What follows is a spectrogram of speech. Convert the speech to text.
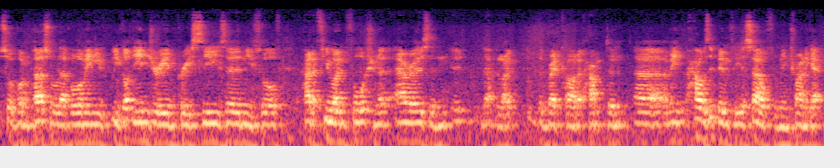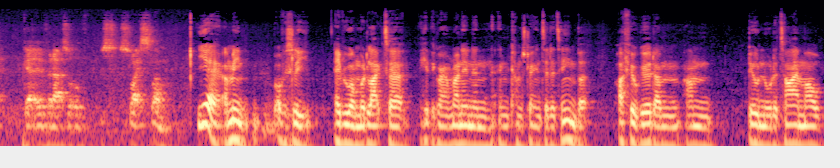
sort of on a personal level? I mean, you you got the injury in pre-season. You sort of had a few unfortunate errors, and it, like the red card at Hampton. Uh, I mean, how has it been for yourself? I mean, trying to get get over that sort of slight slump. Yeah, I mean, obviously everyone would like to hit the ground running and, and come straight into the team, but I feel good. I'm I'm building all the time. I'll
